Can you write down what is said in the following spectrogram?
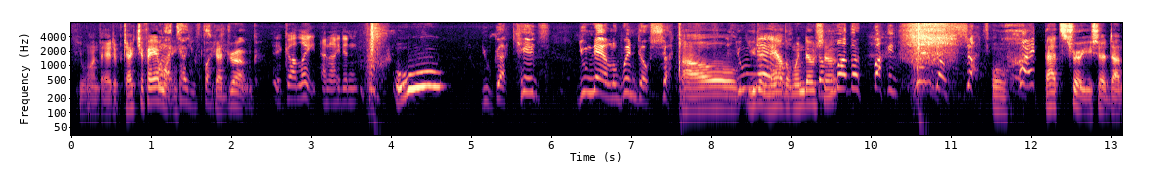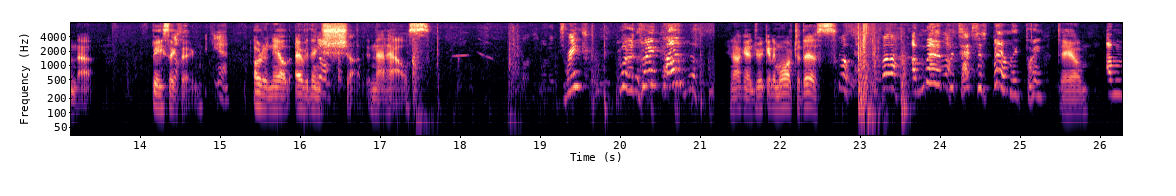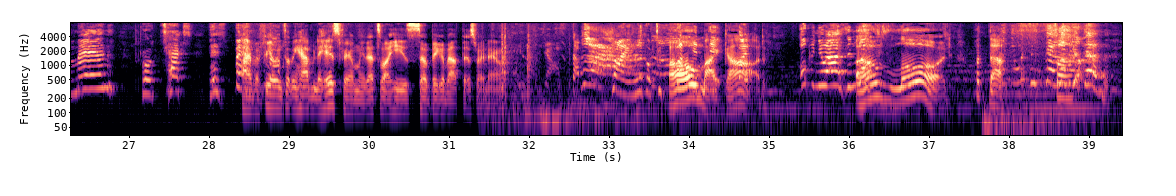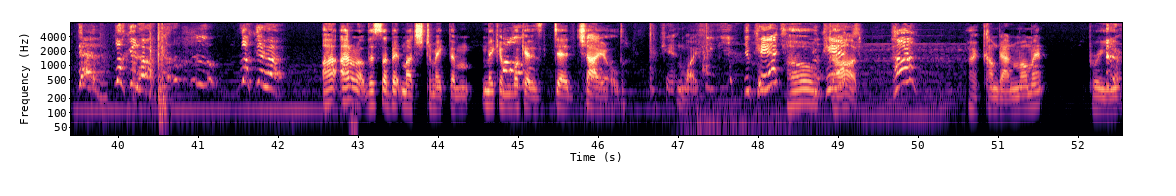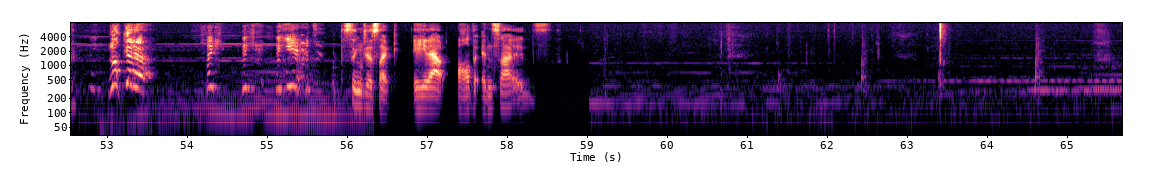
you weren't there to protect your family. tell you, so Frank? you got drunk. It got late and I didn't. Ooh. You got kids? You nail the window shut. Oh, you, didn't nail the window the shut? motherfucking window shut. Ooh, that's true. You should have done that. Basic thing. Yeah. Oh, I would have nailed everything shut in that house. Drink? You want a drink, huh? You're not gonna drink anymore after this. Uh, a man protects his family, Frank. Damn. A man protects his family. I have a feeling something happened to his family. That's why he's so big about this right now. Stop trying. Look what you Oh my did, god. Open your eyes and oh look. Oh lord. What the you did? Look at fuck? them. Them. Look at her. Look at her. I, I don't know. This is a bit much to make them make him look at his dead child and wife. You can't. Oh you can't? god. Huh? Alright, calm down a moment. Breathe. Look at her. I, I, I can't. This thing just like ate out all the insides.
